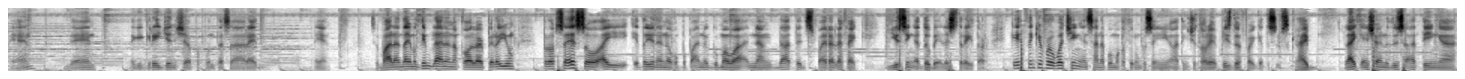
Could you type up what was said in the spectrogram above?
Ayan. Then, nag-gradient siya papunta sa red. Ayan. So, bahala tayo magtimpla na ng color. Pero yung proseso ay ito yun ano kung paano gumawa ng dotted spiral effect using Adobe Illustrator. Okay, thank you for watching and sana po makatulong po sa inyo yung ating tutorial. Please don't forget to subscribe, like, and share na doon sa ating uh,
